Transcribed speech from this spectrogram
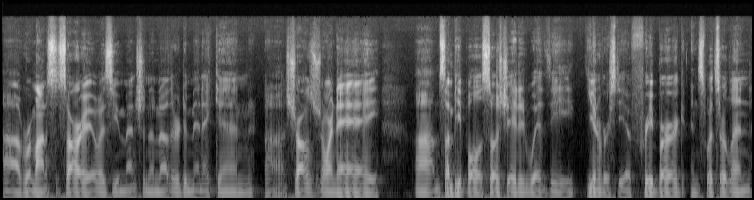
uh, Romano Cessario, as you mentioned, another Dominican, uh, Charles Journet, um, some people associated with the University of Freiburg in Switzerland.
